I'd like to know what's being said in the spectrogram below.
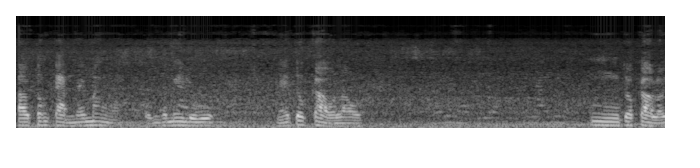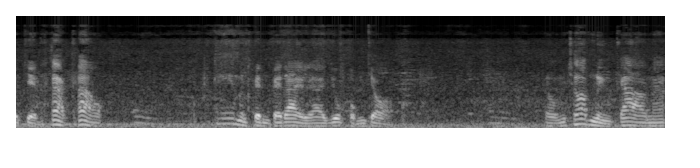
เราต้องการไว้มั่งอะ ผมก็ไม่รู้ ไหนตัวเก่าเรา อืมตัวเก่าเราเจ็ดห้าเก้าเอ๊ะมันเป็นไปได้เลยอายุผมจอแต่ผมชอบหนึ่งเก้านะ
